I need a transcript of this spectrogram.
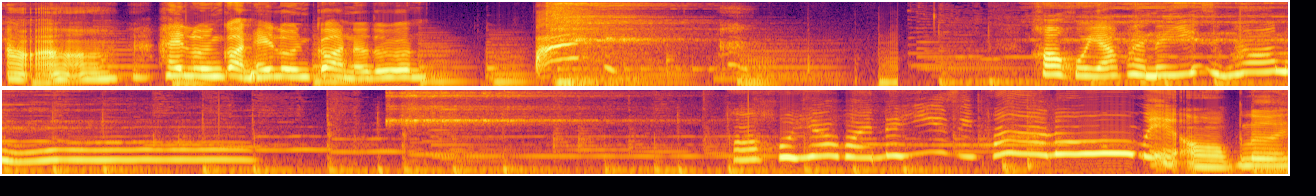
เอาเอาเอาให้ลุ้นก่อนให้ลุ้นก่อนนะทุกคนไปขอคุยยักษ์ภายใน25โลขอคุยยักษ์ภายใน25โลไม่ออกเลย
